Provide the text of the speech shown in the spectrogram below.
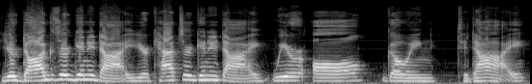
Your dogs are going to die. Your cats are going to die. We are all going to die.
